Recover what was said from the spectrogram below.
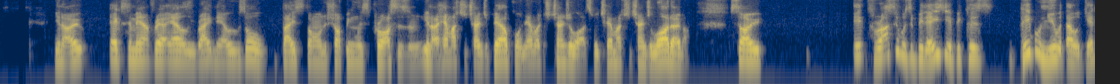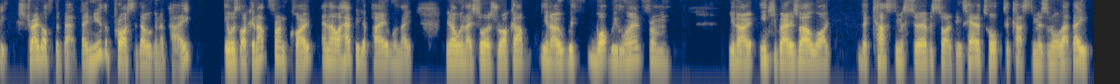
you know, X amount for our hourly rate now. It was all based on shopping list prices and you know how much to change a PowerPoint, how much to change a light switch, how much to change a light over. So it for us it was a bit easier because people knew what they were getting straight off the bat. They knew the price that they were going to pay. It was like an upfront quote, and they were happy to pay when they, you know, when they saw us rock up. You know, with what we learned from, you know, incubator as well, like the customer service side of things, how to talk to customers and all that. They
